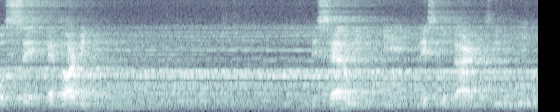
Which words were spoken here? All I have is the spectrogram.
Você é Dormin? Disseram-me que nesse lugar, no fim do mundo,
